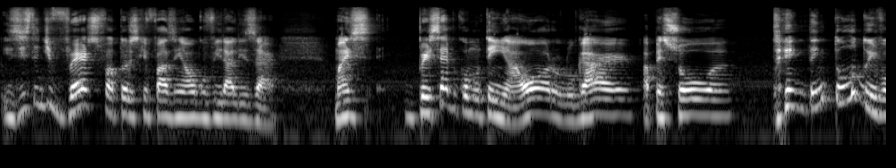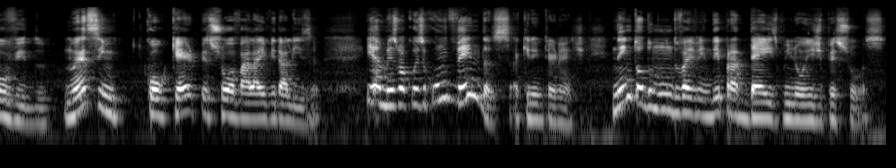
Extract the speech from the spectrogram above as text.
Existem diversos fatores que fazem algo viralizar. Mas percebe como tem a hora, o lugar, a pessoa. Tem, tem tudo envolvido. Não é assim qualquer pessoa vai lá e viraliza. E é a mesma coisa com vendas aqui na internet. Nem todo mundo vai vender para 10 milhões de pessoas.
